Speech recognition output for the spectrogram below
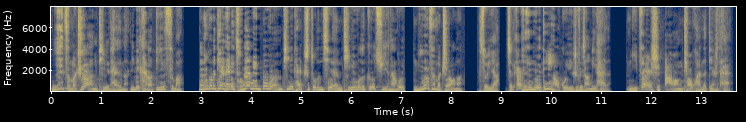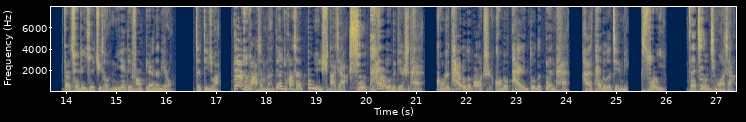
你怎么知道 MTV 台的呢？你得看到第一次吧。那如果那电视台里从来没播过 MTV 台制作的那些 MTV 或者歌曲演唱会，你怎么知道呢？所以啊，这个 FCC 的第一条规定是非常厉害的。你再是霸王条款的电视台，再垂直一些巨头，你也得放别人的内容。这第一句话。第二句话什么呢？第二句话是不允许大家持有太多的电视台，控制太多的报纸，控制太多的电台，还有太多的煎饼。所以，在这种情况下，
